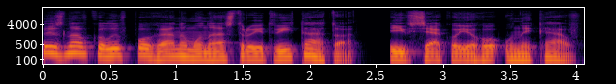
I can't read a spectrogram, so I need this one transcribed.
Ти знав, коли в поганому настрої твій тато, і всяко його уникав.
